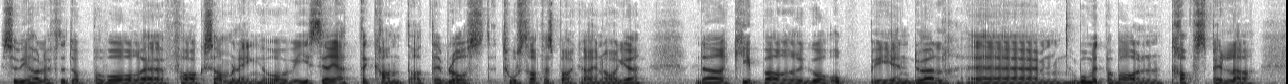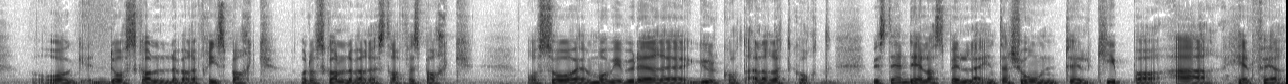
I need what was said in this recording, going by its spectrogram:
Så vi har løftet opp på vår eh, fagsamling, og vi ser i etterkant at det er blåst to straffesparker i Norge. Der keeper går opp i en duell, eh, bommet på ballen, traff spiller. Og da skal det være frispark, og da skal det være straffespark. Og så eh, må vi vurdere gult kort eller rødt kort. Hvis det er en del av spillet, intensjonen til keeper er helt fair,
